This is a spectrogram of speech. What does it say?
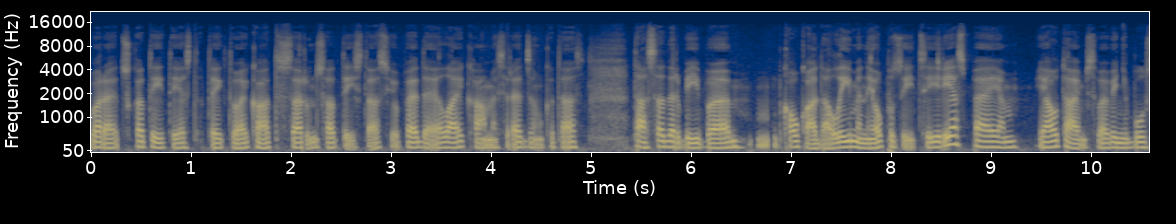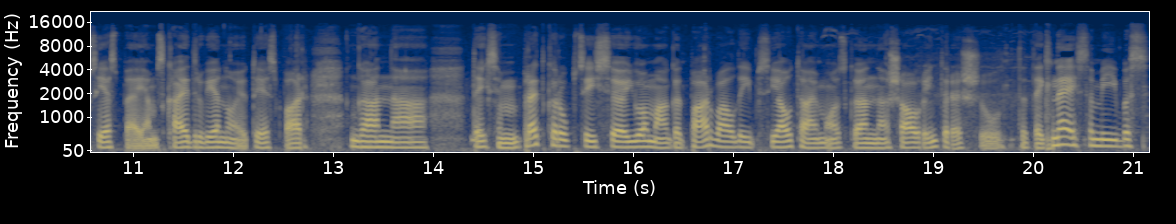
varētu skatīties, teikt, vai kā tas sarunas attīstās. Jo pēdējā laikā mēs redzam, ka tās, tā sadarbība kaut kādā līmenī opozīcija ir iespējama. Jautājums, vai viņa būs iespējama skaidri vienojoties par gan teiksim, pretkorupcijas jomā, gan pārvaldības jautājumos, gan šauru interešu teikt, neesamības.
